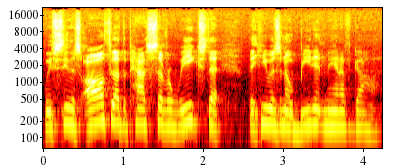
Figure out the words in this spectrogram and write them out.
we've seen this all throughout the past several weeks, that, that he was an obedient man of God.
